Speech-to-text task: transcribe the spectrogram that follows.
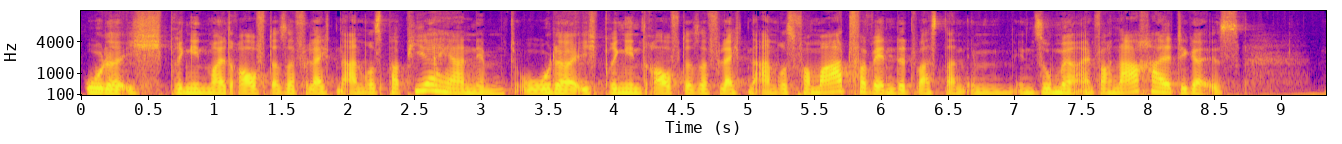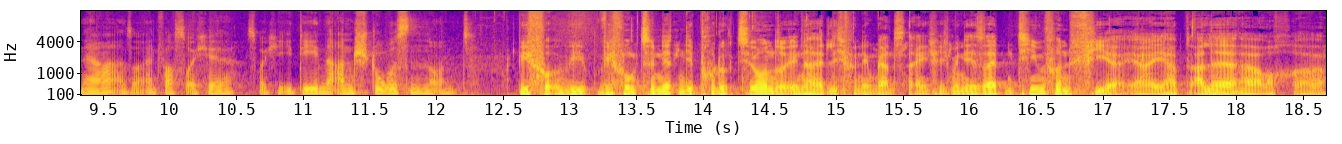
Oder ich bringe ihn mal drauf, dass er vielleicht ein anderes Papier hernimmt. Oder ich bringe ihn drauf, dass er vielleicht ein anderes Format verwendet, was dann im, in Summe einfach nachhaltiger ist. Ja, also einfach solche, solche Ideen anstoßen und wie, wie, wie funktioniert denn die Produktion so inhaltlich von dem Ganzen eigentlich? Ich meine, ihr seid ein Team von vier, ja, ihr habt alle mhm. äh, auch äh,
